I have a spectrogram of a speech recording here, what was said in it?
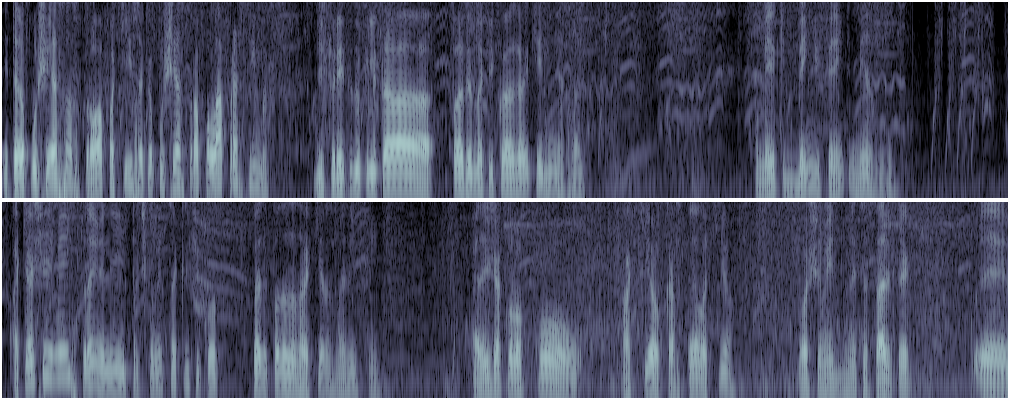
Então eu puxei essas tropas aqui, só que eu puxei as tropas lá pra cima. Diferente do que ele tá fazendo aqui com as arqueirinhas, sabe? Ficou meio que bem diferente mesmo. Né? Aqui eu achei meio estranho, ele praticamente sacrificou quase todas as arqueiras, mas enfim. Aí ele já colocou aqui ó, o castelo aqui ó. Eu achei meio desnecessário ter é,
